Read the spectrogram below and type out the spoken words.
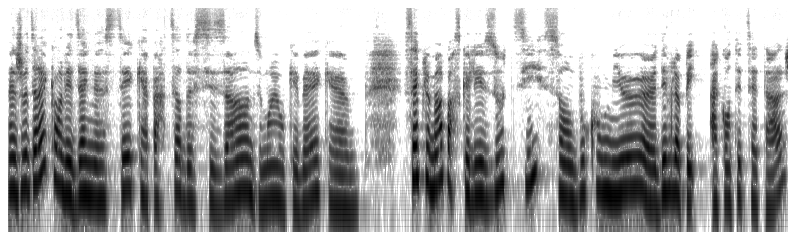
ben, je vous dirais qu'on les diagnostique à partir de 6 ans, du moins au Québec, euh, simplement parce que les outils sont beaucoup mieux euh, développés à compter de cet âge.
